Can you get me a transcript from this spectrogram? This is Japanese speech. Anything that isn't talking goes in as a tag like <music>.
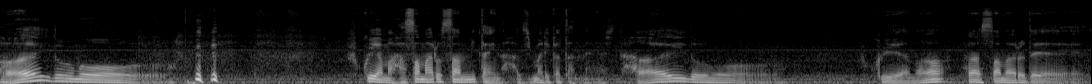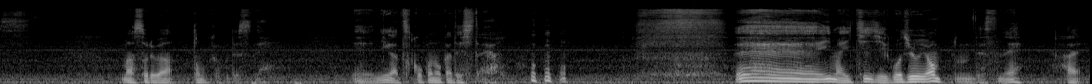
はいどうも。<laughs> 福山挟丸さんみたいな始まり方になりました。はいどうも。福山挟丸です。まあそれはともかくですね、えー、2月9日でしたよ。<laughs> えー、今1時54分ですね。はい。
